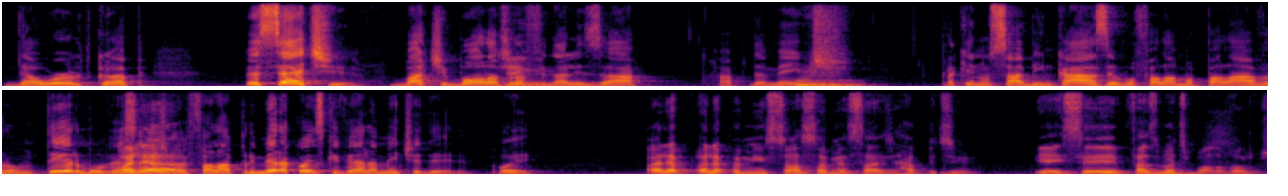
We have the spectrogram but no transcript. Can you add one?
da World Cup. V7, bate bola para finalizar rapidamente. Uh. Para quem não sabe em casa, eu vou falar uma palavra, um termo, o V7 olha... vai falar a primeira coisa que vier na mente dele. Oi. Olha, olha para mim só a sua mensagem, rapidinho. E aí você faz o bate-bola, vamos.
